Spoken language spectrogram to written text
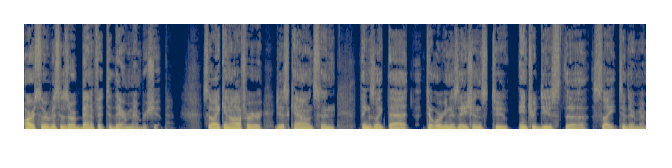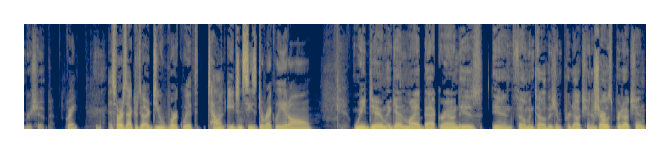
our services are a benefit to their membership. So I can offer discounts and things like that to organizations to introduce the site to their membership. Great. As far as actors go, do you work with talent agencies directly at all? We do. Again, my background is in film and television production and Sure. post production.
